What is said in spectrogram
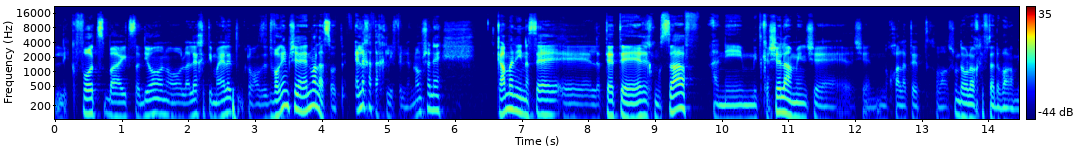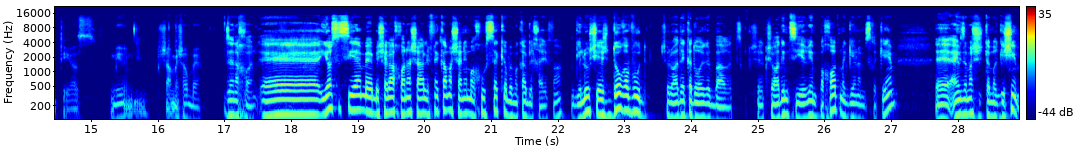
לקפוץ באיצטדיון או ללכת עם הילד, כלומר, זה דברים שאין מה לעשות, אין לך תחליף אליהם, לא משנה כמה אני אנסה אה, לתת אה, ערך מוסף, אני מתקשה להאמין ש, שנוכל לתת, כלומר, שום דבר לא יחליף את הדבר האמיתי, אז שם יש הרבה. זה נכון. אה, יוסי סיים אה, בשאלה האחרונה, שאל, לפני כמה שנים ערכו סקר במכבי חיפה, גילו שיש דור אבוד של אוהדי כדורגל בארץ. כש- כשאוהדים צעירים פחות מגיעים למשחקים, אה, האם זה משהו שאתם מרגישים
